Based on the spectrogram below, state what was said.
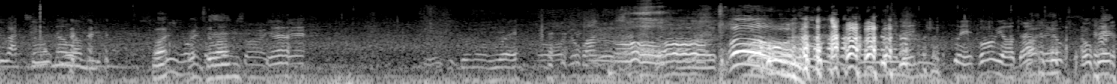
two axles. No landing. Um, right, ready to land. Yeah. Right, Neil, go for it.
